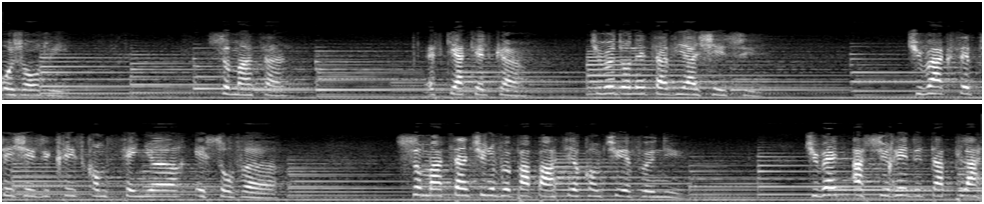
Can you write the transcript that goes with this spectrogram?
aujourd'hui. Ce matin, est-ce qu'il y a quelqu'un? Tu veux donner ta vie à Jésus. Tu veux accepter Jésus-Christ comme Seigneur et Sauveur. Ce matin, tu ne veux pas partir comme tu es venu. Tu veux être assuré de ta place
